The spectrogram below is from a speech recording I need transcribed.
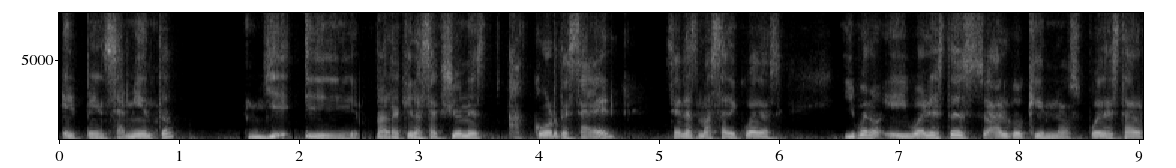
el pensamiento para que las acciones acordes a él sean las más adecuadas. Y bueno, igual esto es algo que nos puede estar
